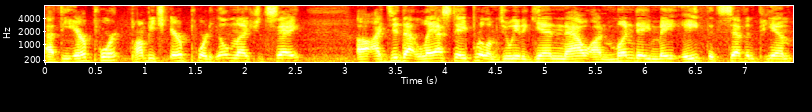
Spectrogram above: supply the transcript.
at the airport, Palm Beach Airport Hilton, I should say. Uh, I did that last April. I'm doing it again now on Monday, May 8th at 7 p.m.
